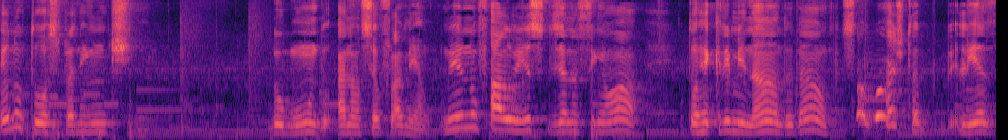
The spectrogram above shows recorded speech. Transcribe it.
Eu não torço para nenhum time do mundo a não ser o Flamengo. E não falo isso dizendo assim, ó, oh, tô recriminando. Não, pessoal gosta, beleza,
